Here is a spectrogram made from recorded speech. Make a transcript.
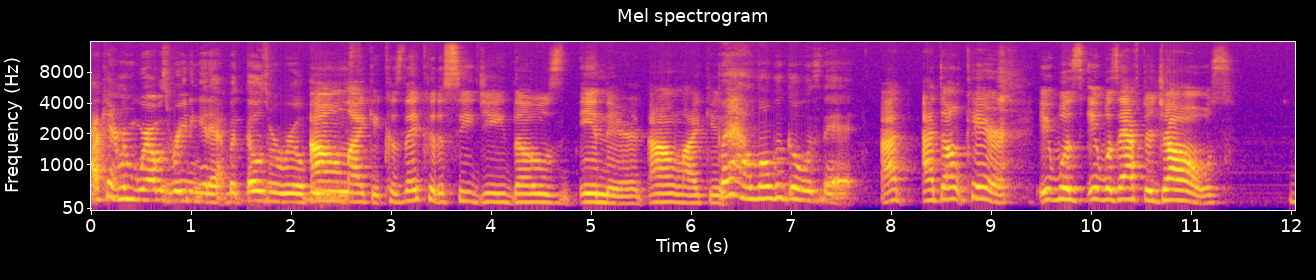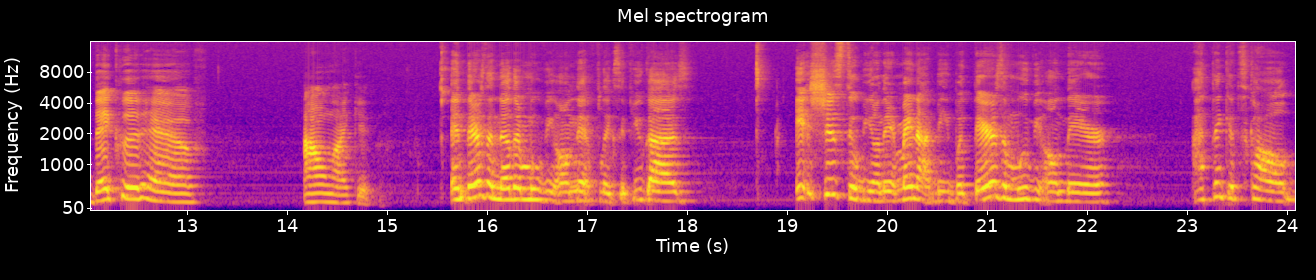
I can't remember where I was reading it at, but those were real. I don't like it because they could have CG'd those in there. I don't like it. But how long ago was that? I I don't care. It was it was after Jaws. They could have. I don't like it. And there's another movie on Netflix. If you guys, it should still be on there. It may not be, but there's a movie on there. I think it's called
